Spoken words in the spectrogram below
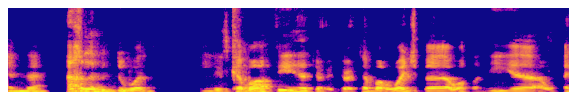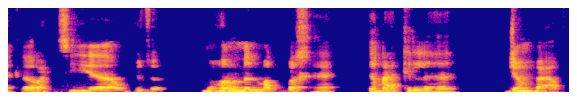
أن أغلب الدول اللي الكباب فيها يعتبر وجبة وطنية أو أكلة رئيسية أو جزء مهم من مطبخها تقع كلها جنب بعض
